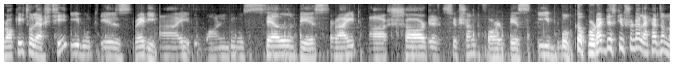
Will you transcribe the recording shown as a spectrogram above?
গ্রকেই চলে আসছি। Ebook is ready I want to sell this write a short description for this ebook তো প্রোডাক্ট ডেসক্রিপশনটা লেখার জন্য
